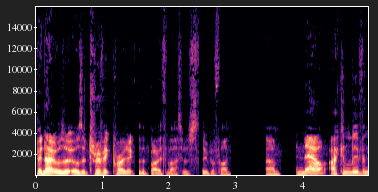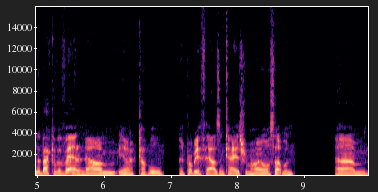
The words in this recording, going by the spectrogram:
but no, it was a, it was a terrific project for the both of us. It was super fun. Um, and now I can live in the back of a van, and now I'm you know a couple, probably a thousand k's from home or something. Um,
